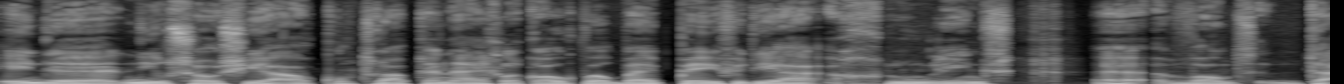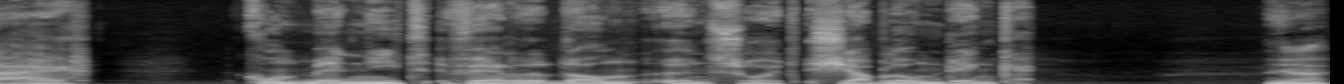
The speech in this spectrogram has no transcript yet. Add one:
in de nieuw sociaal contract. En eigenlijk ook wel bij PvdA GroenLinks. eh, want daar komt men niet verder dan een soort schabloondenken. Ja.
